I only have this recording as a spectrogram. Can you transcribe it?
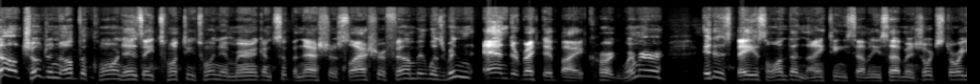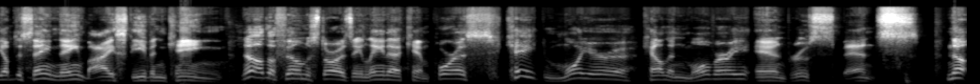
Now, Children of the Corn is a 2020 American supernatural slasher film. It was written and directed by Kurt Wimmer. It is based on the 1977 short story of the same name by Stephen King. Now, the film stars Elena Kampouris, Kate Moyer, Callan Mulvey, and Bruce Spence. Now,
